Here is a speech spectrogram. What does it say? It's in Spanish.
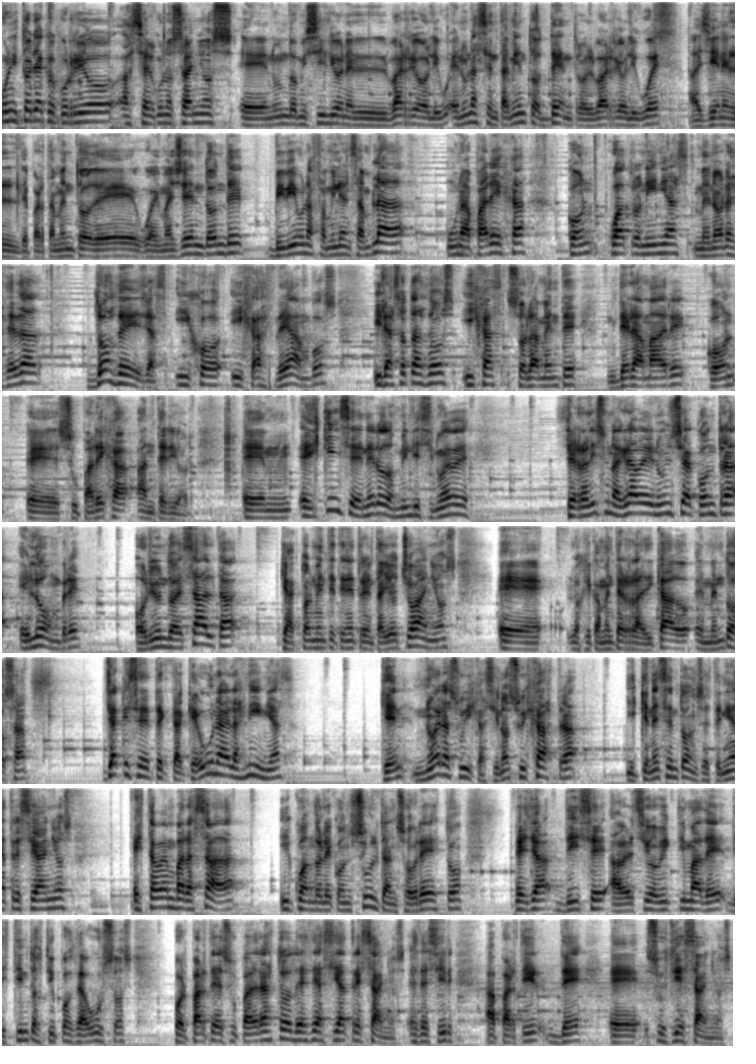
Una historia que ocurrió hace algunos años en un domicilio en el barrio en un asentamiento dentro del barrio Oligüe, allí en el departamento de Guaymallén, donde vivía una familia ensamblada, una pareja con cuatro niñas menores de edad, dos de ellas hijo, hijas de ambos, y las otras dos hijas solamente de la madre con eh, su pareja anterior. Eh, el 15 de enero de 2019 se realiza una grave denuncia contra el hombre, oriundo de Salta, que actualmente tiene 38 años, eh, lógicamente radicado en Mendoza, ya que se detecta que una de las niñas, quien no era su hija, sino su hijastra, y que en ese entonces tenía 13 años, estaba embarazada y cuando le consultan sobre esto, ella dice haber sido víctima de distintos tipos de abusos por parte de su padrastro desde hacía tres años, es decir, a partir de eh, sus diez años.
